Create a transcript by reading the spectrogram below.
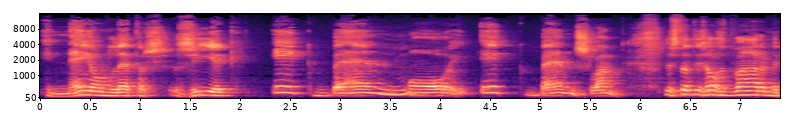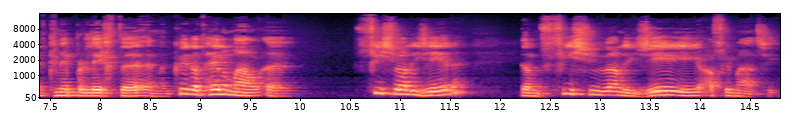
in neonletters zie ik, ik ben mooi, ik ben slank. Dus dat is als het ware met knipperlichten en dan kun je dat helemaal eh, visualiseren. Dan visualiseer je je affirmatie.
